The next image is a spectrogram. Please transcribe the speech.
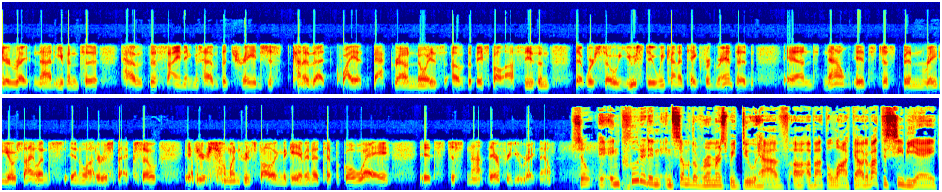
year, right? Not even to have the signings, have the trades, just kind of that quiet background noise of the baseball off season that we're so used to, we kind of take for granted. And now it's just been radio silence in a lot of respects. So if you're someone who's following the game in a typical way, it's just not there for you right now. So, included in, in some of the rumors we do have uh, about the lockout, about the CBA,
